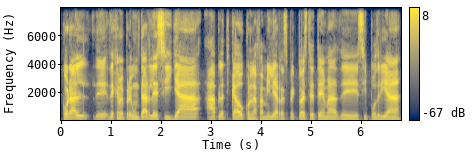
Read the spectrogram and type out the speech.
Coral, déjeme preguntarle si ya ha platicado con la familia respecto a este tema de si podría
